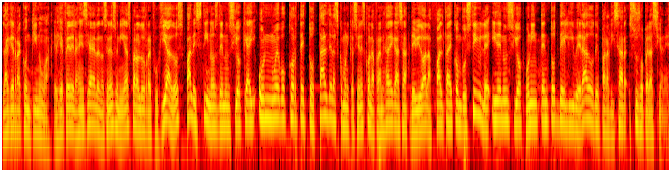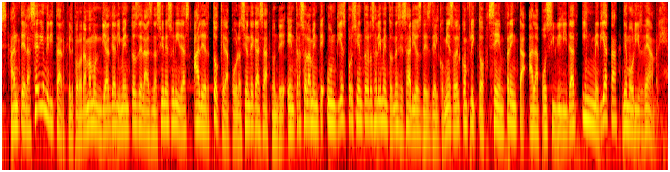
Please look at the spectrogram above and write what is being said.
la guerra continúa. El jefe de la Agencia de las Naciones Unidas para los Refugiados palestinos denunció que hay un nuevo corte total de las comunicaciones con la franja de Gaza debido a la falta de combustible y denunció un intento deliberado de paralizar sus operaciones. Ante el asedio militar, el Programa Mundial de Alimentos de las Naciones Unidas alertó que la población de Gaza, donde entra solamente un 10% de los alimentos necesarios desde el comienzo del conflicto, se enfrenta a la posibilidad inmediata de morir de hambre.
